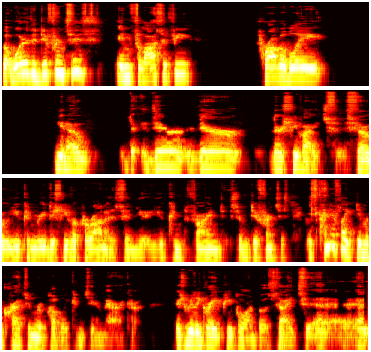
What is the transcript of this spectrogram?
but what are the differences in philosophy? Probably, you know, they're they're they're Shivites, so you can read the Shiva Puranas and you, you can find some differences. It's kind of like Democrats and Republicans in America. There's really great people on both sides, uh, and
